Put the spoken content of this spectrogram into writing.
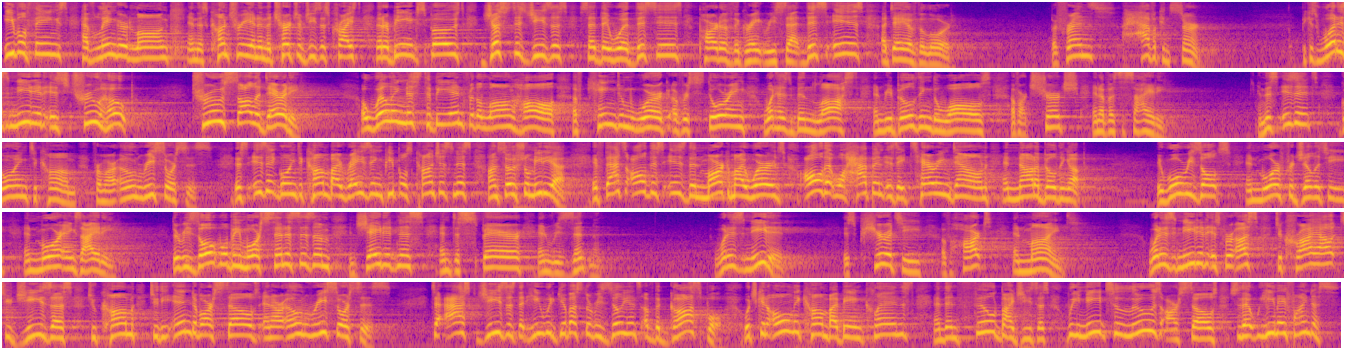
Evil things have lingered long in this country and in the church of Jesus Christ that are being exposed just as Jesus said they would. This is part of the great reset. This is a day of the Lord. But, friends, I have a concern. Because what is needed is true hope, true solidarity, a willingness to be in for the long haul of kingdom work, of restoring what has been lost and rebuilding the walls of our church and of a society. And this isn't going to come from our own resources. This isn't going to come by raising people's consciousness on social media. If that's all this is, then mark my words, all that will happen is a tearing down and not a building up. It will result in more fragility and more anxiety. The result will be more cynicism and jadedness and despair and resentment. What is needed is purity of heart and mind. What is needed is for us to cry out to Jesus to come to the end of ourselves and our own resources to ask Jesus that he would give us the resilience of the gospel, which can only come by being cleansed and then filled by Jesus. We need to lose ourselves so that he may find us.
